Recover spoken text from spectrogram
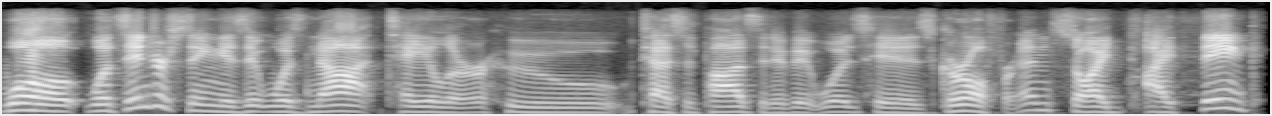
Well, what's interesting is it was not Taylor who tested positive; it was his girlfriend. So I I think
